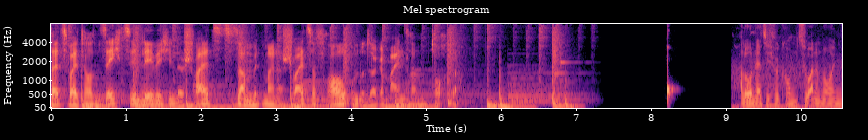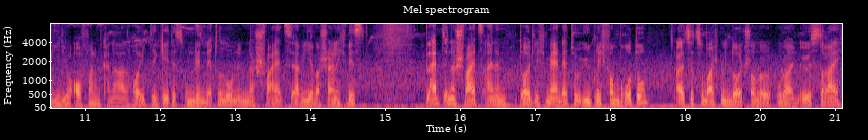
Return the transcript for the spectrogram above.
Seit 2016 lebe ich in der Schweiz zusammen mit meiner Schweizer Frau und unserer gemeinsamen Tochter. Hallo und herzlich willkommen zu einem neuen Video auf meinem Kanal. Heute geht es um den Nettolohn in der Schweiz. Ja, wie ihr wahrscheinlich wisst, bleibt in der Schweiz einem deutlich mehr Netto übrig vom Brutto als jetzt zum Beispiel in Deutschland oder in Österreich.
